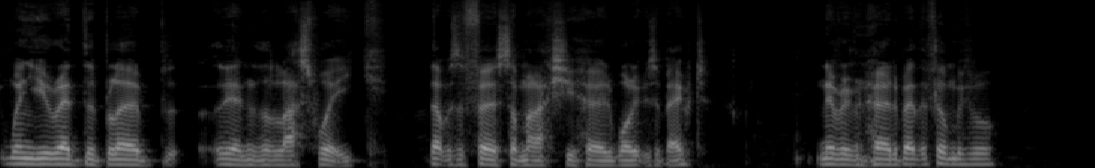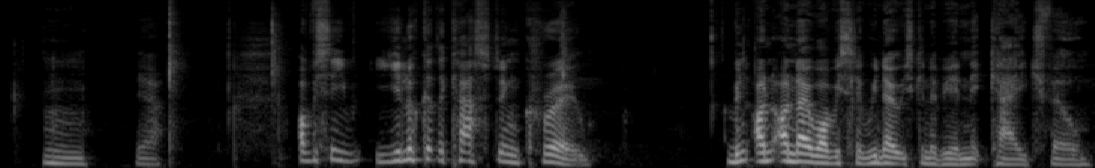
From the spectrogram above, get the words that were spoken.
when you read the blurb at the end of the last week, that was the first time I actually heard what it was about. Never even heard about the film before. Mm, yeah. Obviously, you look at the cast and crew. I mean, I, I know obviously we know it's going to be a Nick Cage film,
